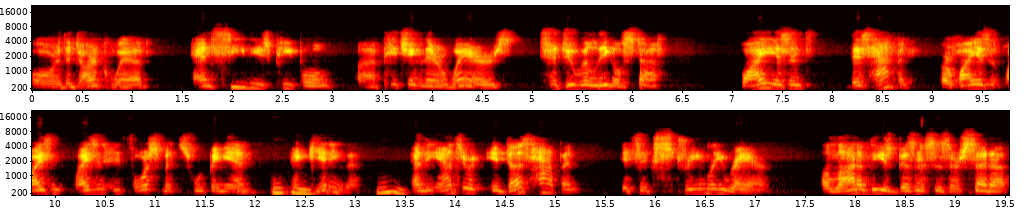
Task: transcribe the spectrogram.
or the dark web and see these people uh, pitching their wares to do illegal stuff, why isn't this happening? Or why isn't why isn't why isn't enforcement swooping in mm-hmm. and getting them? Mm. And the answer, it does happen. It's extremely rare. A lot of these businesses are set up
